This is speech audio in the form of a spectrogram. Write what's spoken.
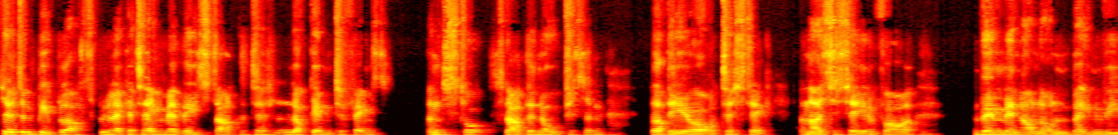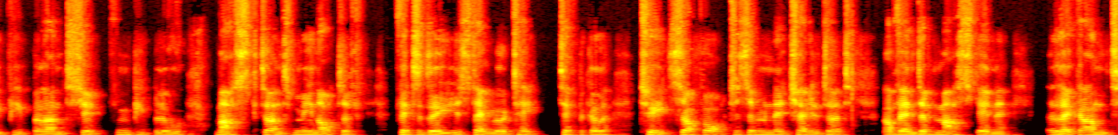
certain people, it's been like a time where they started to look into things and st started noticing that they are autistic. And as you say, for women or non-binary people and certain people who masked and may not have fitted the stereotypical traits of autism in their childhood have ended masking like and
